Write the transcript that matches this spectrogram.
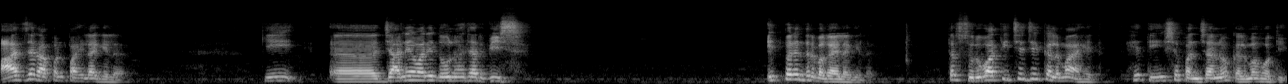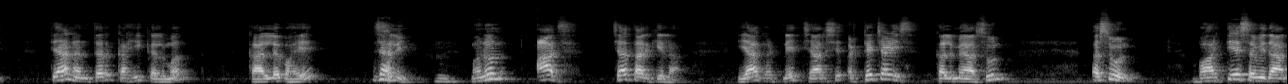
आज जर आपण पाहायला गेलं की जानेवारी दोन हजार वीस इथपर्यंत बघायला गेलं तर सुरुवातीचे जे कलम आहेत हे तीनशे पंच्याण्णव कलम होती. त्यानंतर काही कलम कालबाह्य झाली. म्हणून आजच्या तारखेला या घटनेत चारशे अठ्ठेचाळीस कलमे असून असून भारतीय संविधान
